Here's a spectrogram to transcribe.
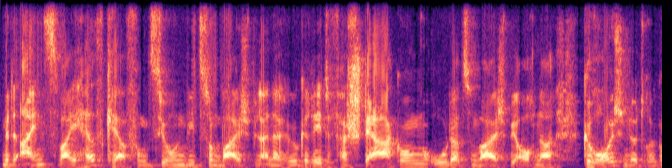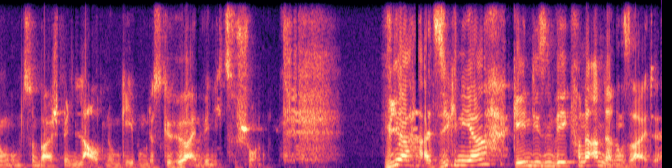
mit ein, zwei Healthcare-Funktionen, wie zum Beispiel einer Hörgeräteverstärkung oder zum Beispiel auch einer Geräuschunterdrückung, um zum Beispiel in lauten Umgebungen das Gehör ein wenig zu schonen. Wir als Signia gehen diesen Weg von der anderen Seite.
